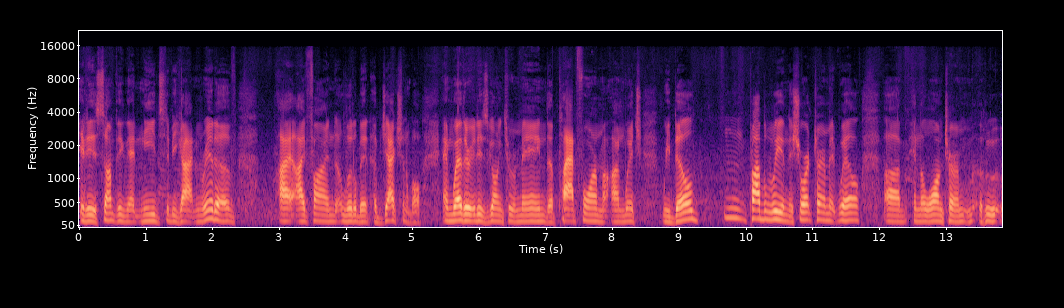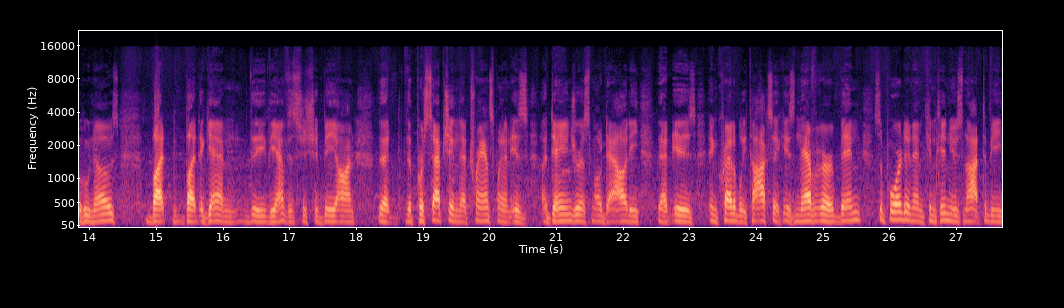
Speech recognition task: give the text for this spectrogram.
it is something that needs to be gotten rid of I, I, find a little bit objectionable. And whether it is going to remain the platform on which we build, Mm, probably in the short term it will. Um, in the long term, who, who knows? But, but again, the, the emphasis should be on that the perception that transplant is a dangerous modality that is incredibly toxic has never been supported and continues not to be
